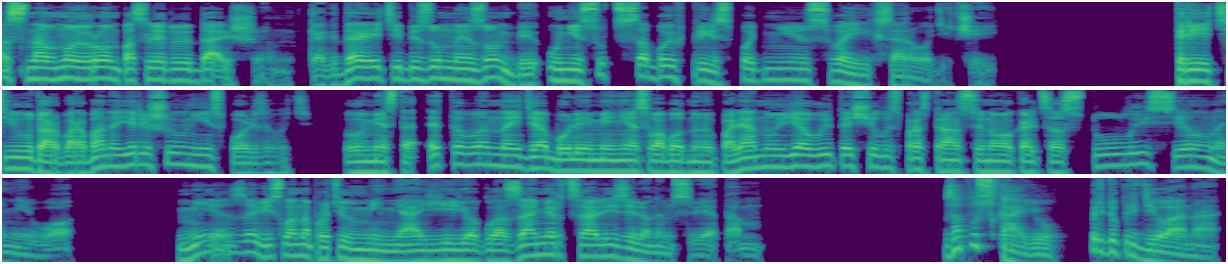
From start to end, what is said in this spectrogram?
основной урон последует дальше, когда эти безумные зомби унесут с собой в преисподнюю своих сородичей. Третий удар барабана я решил не использовать. Вместо этого, найдя более-менее свободную поляну, я вытащил из пространственного кольца стул и сел на него. Мия зависла напротив меня, ее глаза мерцали зеленым светом. «Запускаю», — предупредила она.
